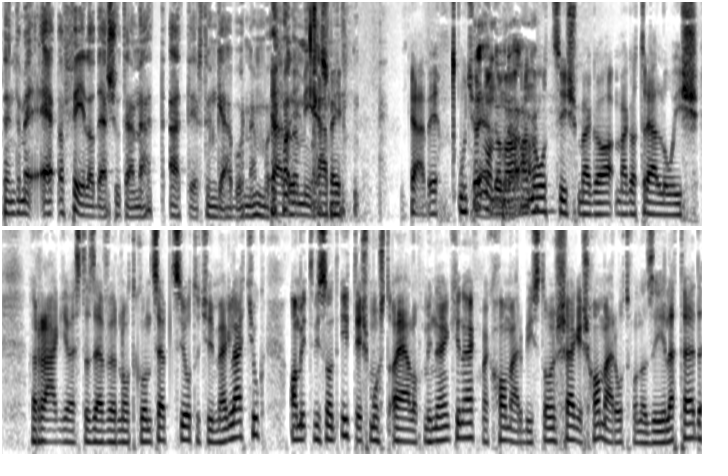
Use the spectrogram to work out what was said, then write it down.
Szerintem e, a féladás után át, áttértünk, Gábor, nem? Kb. Valami Kb. Kb. Úgyhogy mondom, a, a Notes is, meg a, meg a Trello is rágja ezt az Evernote koncepciót, úgyhogy meglátjuk. Amit viszont itt és most ajánlok mindenkinek, meg ha már biztonság, és ha már ott van az életed,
